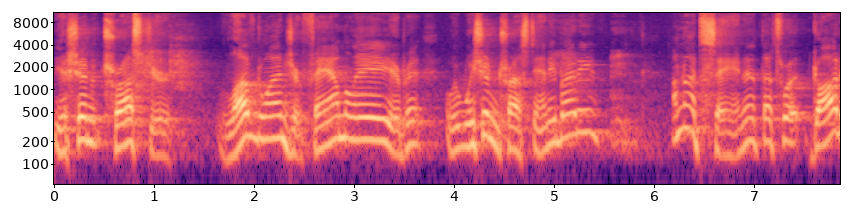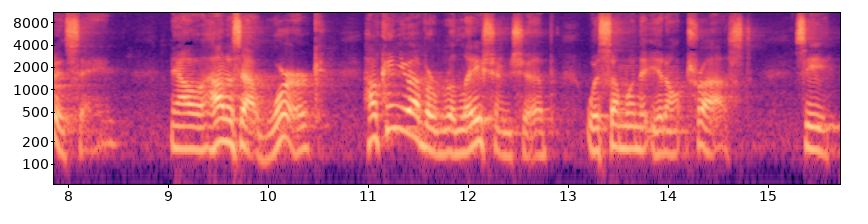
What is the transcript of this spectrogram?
you shouldn't trust your loved ones, your family? Your, we shouldn't trust anybody? I'm not saying it. That's what God is saying. Now, how does that work? How can you have a relationship with someone that you don't trust? See,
